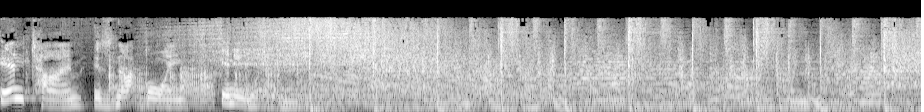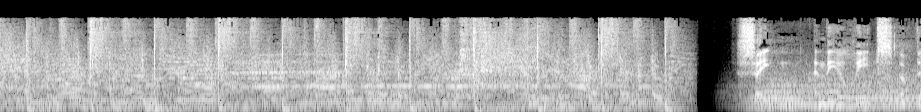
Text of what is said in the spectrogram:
End time is not going anywhere.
